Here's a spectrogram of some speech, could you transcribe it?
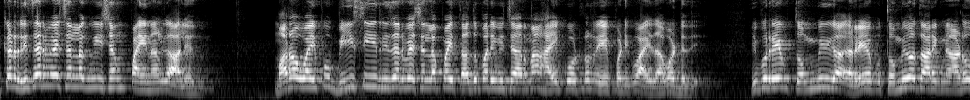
ఇక్కడ రిజర్వేషన్లకు విషయం ఫైనల్ కాలేదు మరోవైపు బీసీ రిజర్వేషన్లపై తదుపరి విచారణ హైకోర్టులో రేపటికి వాయిదా పడ్డది. ఇప్పుడు రేపు తొమ్మిది రేపు తొమ్మిదో తారీఖు నాడు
